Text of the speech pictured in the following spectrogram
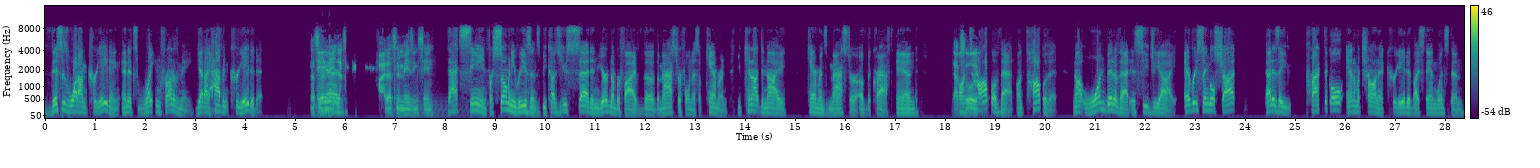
This is what I'm creating and it's right in front of me yet I haven't created it That's an amazing. That's, that's an amazing scene. that scene for so many reasons because you said in your number 5 the the masterfulness of Cameron you cannot deny Cameron's master of the craft and Absolutely. On top of that, on top of it, not one bit of that is CGI. Every single shot, that is a practical animatronic created by Stan Winston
